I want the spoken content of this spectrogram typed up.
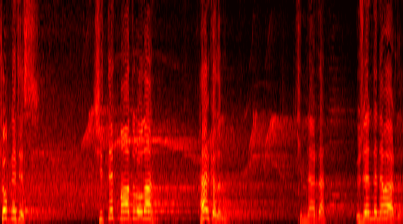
Çok netiz. Şiddet mağduru olan her kadının kimlerden, üzerinde ne vardı,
